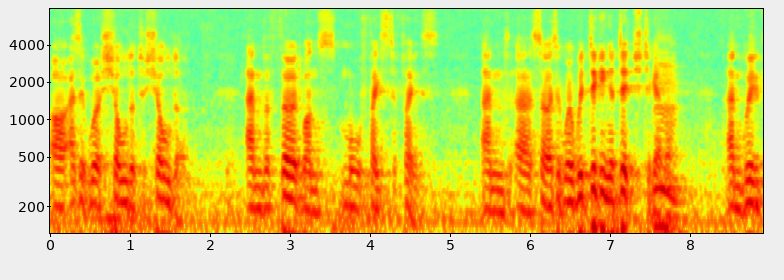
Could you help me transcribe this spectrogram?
are, as it were, shoulder to shoulder, and the third one's more face to face. And uh, so, as it were, we're digging a ditch together, Mm. and we're,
